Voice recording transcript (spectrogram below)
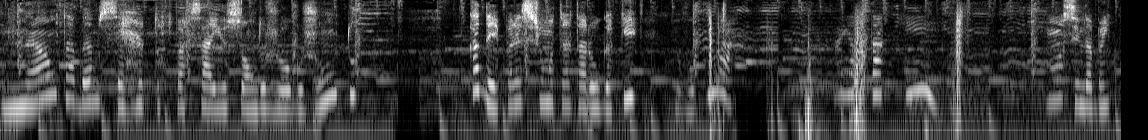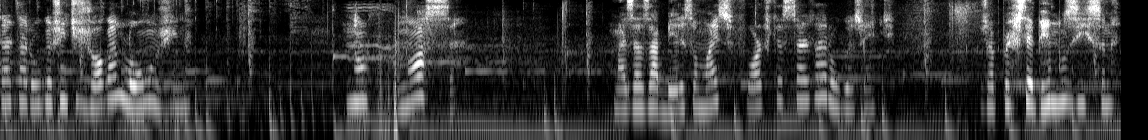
Não tá dando certo pra sair o som do jogo junto. Cadê? Parece que tinha uma tartaruga aqui. Eu vou pular. Ai, ela tá aqui. Nossa, ainda bem que tartaruga a gente joga longe, né? Nossa, nossa. Mas as abelhas são mais fortes que as tartarugas, gente. Já percebemos isso, né?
